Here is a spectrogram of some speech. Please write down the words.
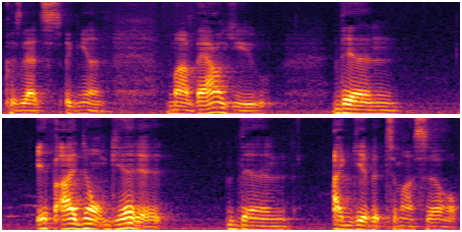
Because that's again my value, then if I don't get it, then I give it to myself.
